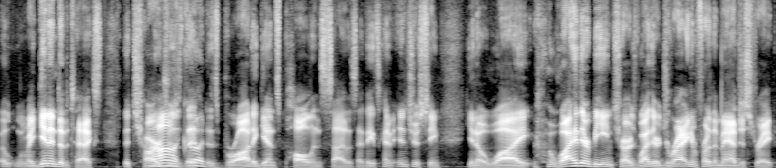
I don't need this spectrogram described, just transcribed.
when we get into the text, the charges that good. is brought against Paul and Silas. I think it's kind of interesting, you know, why why they're being charged, why they're dragged in front of the magistrate,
